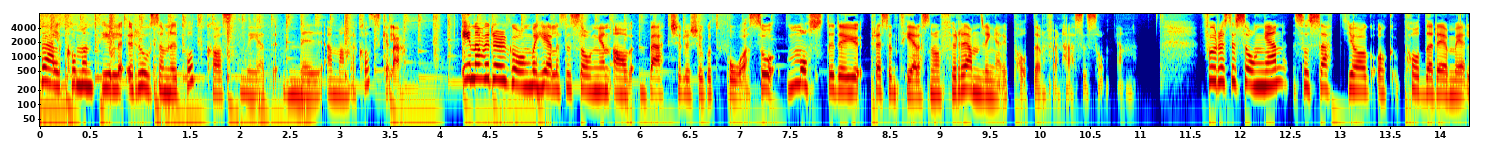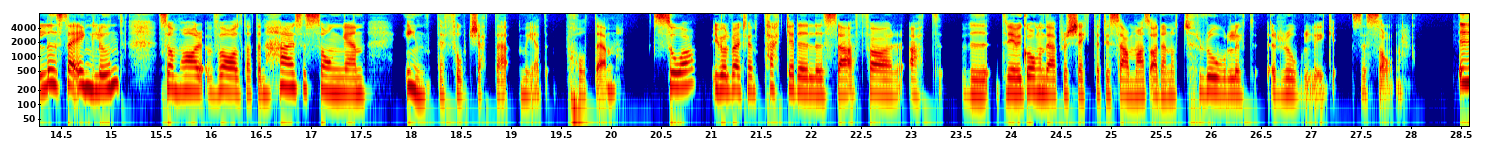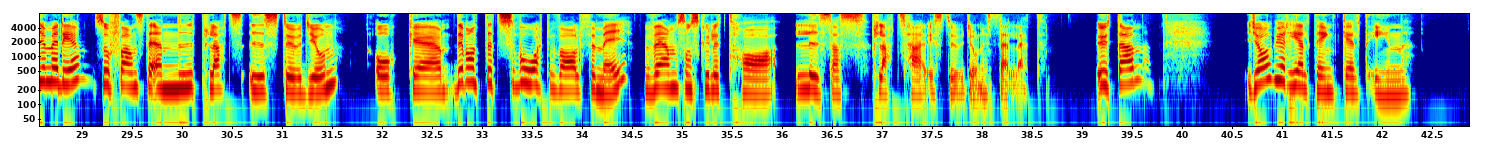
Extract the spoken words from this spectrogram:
Välkommen till rosceremoni Podcast med mig, Amanda Koskela. Innan vi drar igång med hela säsongen av Bachelor 22 så måste det ju presenteras några förändringar i podden för den här säsongen. Förra säsongen så satt jag och poddade med Lisa Englund som har valt att den här säsongen inte fortsätta med podden. Så jag vill verkligen tacka dig Lisa för att vi drev igång det här projektet tillsammans och hade en otroligt rolig säsong. I och med det så fanns det en ny plats i studion och eh, det var inte ett svårt val för mig vem som skulle ta Lisas plats här i studion istället. Utan jag bjöd helt enkelt in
